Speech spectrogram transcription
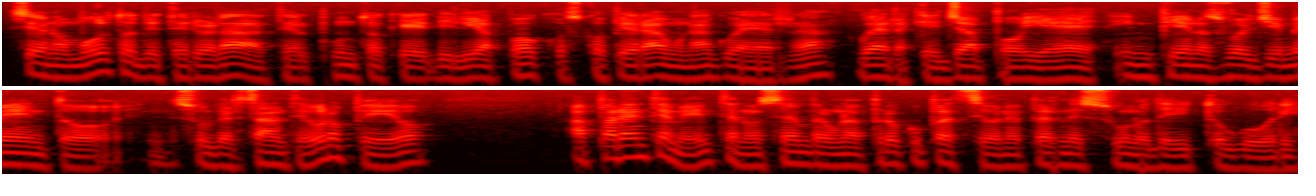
siano molto deteriorate al punto che di lì a poco scoppierà una guerra, guerra che già poi è in pieno svolgimento sul versante europeo, apparentemente non sembra una preoccupazione per nessuno dei Toguri.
